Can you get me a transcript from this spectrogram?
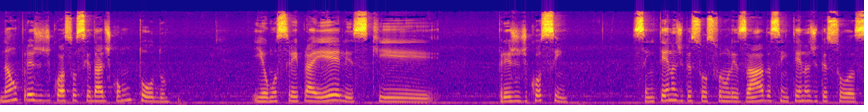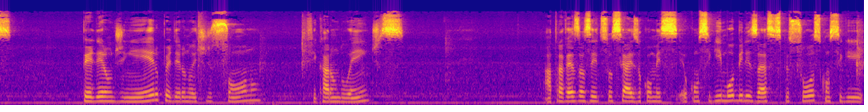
não prejudicou a sociedade como um todo. E eu mostrei para eles que prejudicou sim. Centenas de pessoas foram lesadas, centenas de pessoas perderam dinheiro, perderam noite de sono, ficaram doentes. Através das redes sociais eu, comecei, eu consegui mobilizar essas pessoas, consegui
